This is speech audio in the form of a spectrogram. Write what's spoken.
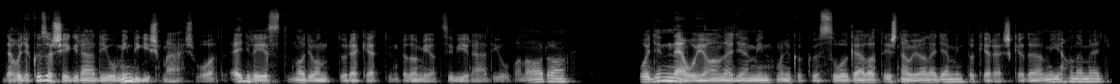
de hogy a közösségi rádió mindig is más volt. Egyrészt nagyon törekedtünk például mi a civil rádióban arra, hogy ne olyan legyen, mint mondjuk a közszolgálat, és ne olyan legyen, mint a kereskedelmi, hanem egy,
